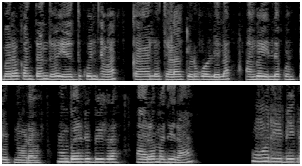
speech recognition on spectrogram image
ಬರಕಂತಂದು ಎದ್ದು ಕುಂತವ ಕಾಲು ಚಳ ಕಿಡ್ಕೊಳ್ಲಿಲ್ಲ ಹಂಗ ಇಲ್ಲೇ ಕುಂತ್ಬಿಟ್ ನೋಡವ. ಹ್ಮ್, ಬರ್ರಿ ಬೀಗ್ರ, ಆರಾಮದೀರಾ? ಹ್ಞೂ ರೀ ಬೀಗ್ರ,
